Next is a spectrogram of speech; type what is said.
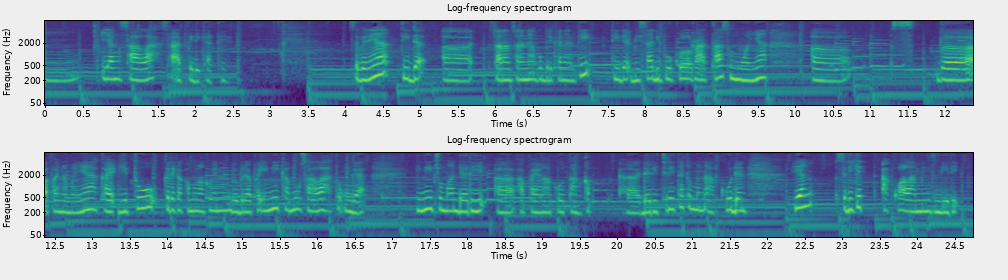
hmm, yang salah saat PDKT. Sebenarnya tidak uh, saran-saran yang aku berikan nanti tidak bisa dipukul rata semuanya uh, be, apa namanya kayak gitu ketika kamu lakuin beberapa ini kamu salah tuh enggak. Ini cuma dari uh, apa yang aku tangkap uh, dari cerita temen aku dan yang sedikit aku alamin sendiri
